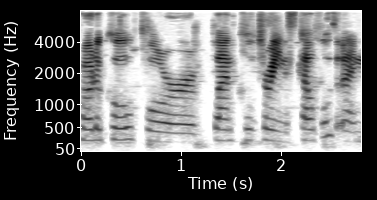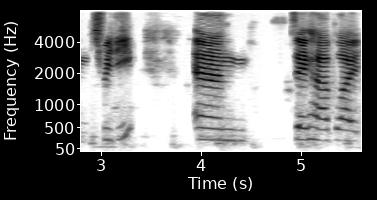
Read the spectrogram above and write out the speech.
protocol for plant culture in scaffold and 3D, and they have like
